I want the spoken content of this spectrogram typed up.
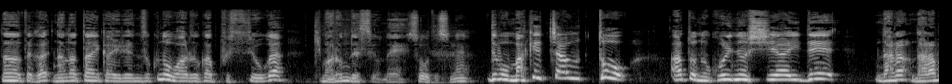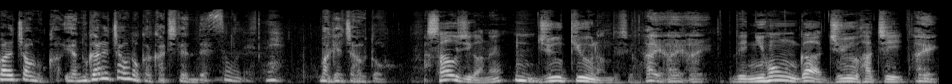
7大会 ,7 大会連続のワールドカップ出場が決まるんですよね。そうですね。でも負けちゃうと、あと残りの試合でなら並ばれちゃうのか、いや、抜かれちゃうのか、勝ち点で。そうですね。負けちゃうと。サウジがね、うん、19なんですよ。はいはいはい。で、日本が18。はい。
